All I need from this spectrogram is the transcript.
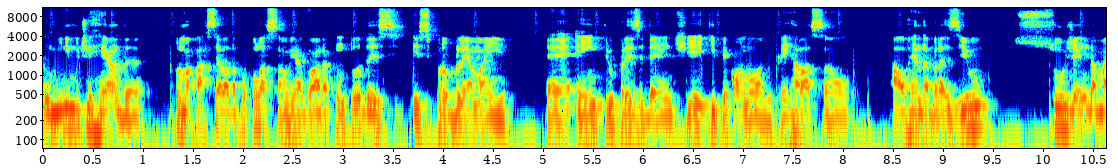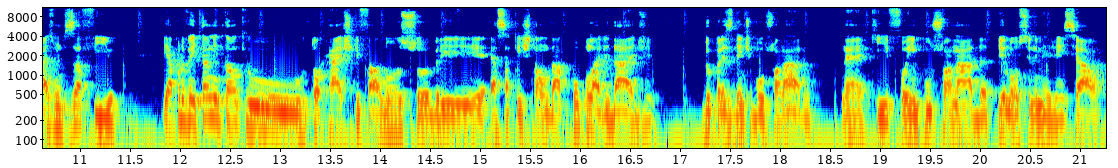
o mínimo de renda para uma parcela da população. E agora, com todo esse, esse problema aí é, entre o presidente e a equipe econômica em relação ao Renda Brasil, surge ainda mais um desafio. E aproveitando então que o Tokaski falou sobre essa questão da popularidade, do presidente Bolsonaro, né, que foi impulsionada pelo auxílio emergencial,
